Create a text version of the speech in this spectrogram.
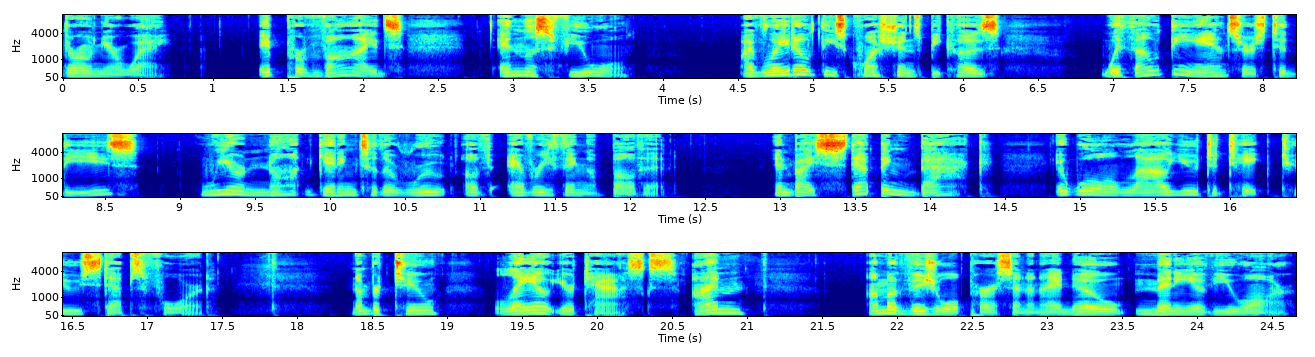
thrown your way. It provides endless fuel. I've laid out these questions because without the answers to these, we are not getting to the root of everything above it. And by stepping back, it will allow you to take two steps forward. Number two, lay out your tasks. I'm I'm a visual person and I know many of you are.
